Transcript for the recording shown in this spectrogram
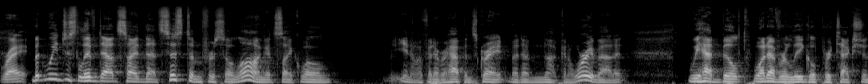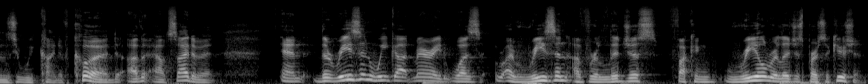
Right. But we just lived outside that system for so long. It's like, well, you know, if it ever happens, great, but I'm not going to worry about it. We had built whatever legal protections we kind of could other, outside of it. And the reason we got married was a reason of religious, fucking real religious persecution.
